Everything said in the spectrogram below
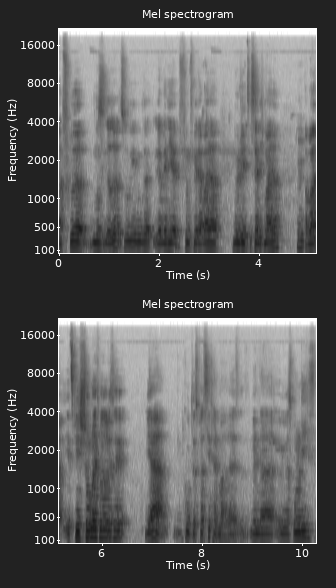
ich früher, muss ich also zugeben, gesagt, ja, wenn hier fünf Meter weiter Müll liegt, ist ja nicht meiner. Aber jetzt bin ich schon manchmal so, dass ich, ja, gut, das passiert halt mal. Also, wenn da irgendwas rumliegt,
